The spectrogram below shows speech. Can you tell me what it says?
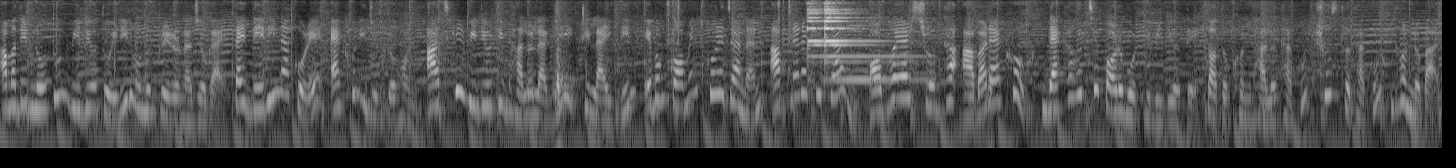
আমাদের নতুন ভিডিও তৈরির অনুপ্রেরণা যোগায়। তাই দেরি না করে এখনই যুক্ত হন। আজকের ভিডিওটি ভালো লাগলে একটি লাইক দিন এবং কমেন্ট করে জানান আপনারা কি চান। অভয় আর শ্রদ্ধা আবার এক হোক। দেখা হচ্ছে পরবর্তী ভিডিওতে ততক্ষণ ভালো থাকুন, সুস্থ থাকুন। ধন্যবাদ।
